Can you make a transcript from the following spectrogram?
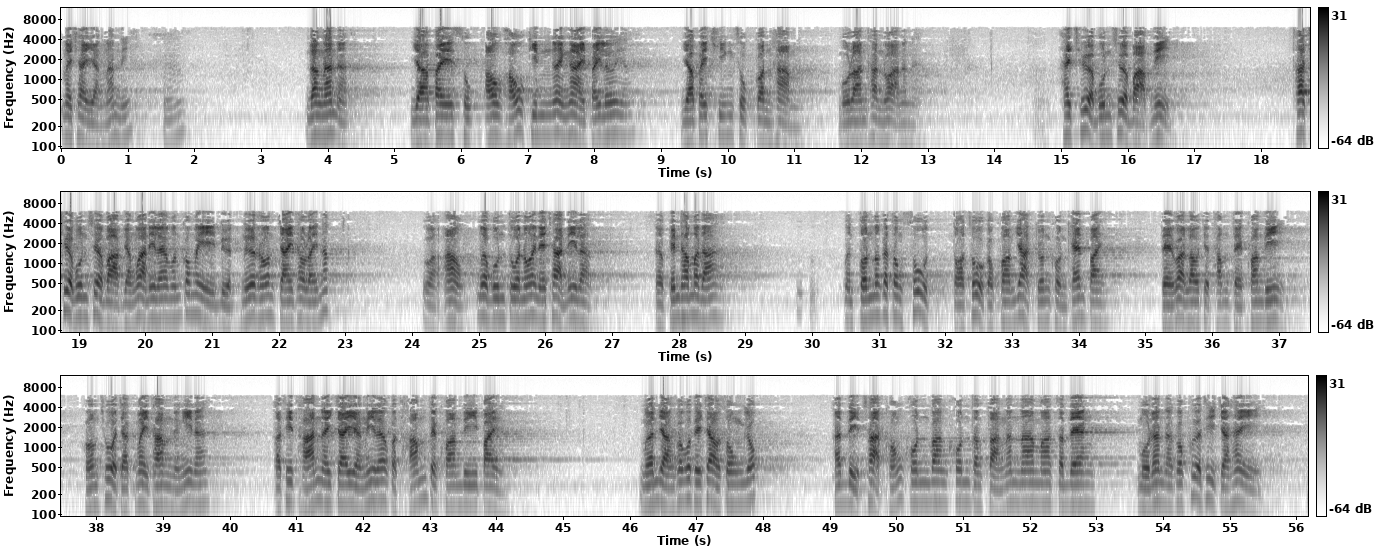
ไม่ใช่อย่างนั้นนี้ดังนั้นอะ อย่าไปสุกเอาเผากินง่ายๆไปเลย อย่าไปชิงสุกก่อนห้าม โบราณท่านว่านั่นนะให้เชื่อบุญเชื่อบาปนี่ ถ้าเชื่อบุญเชื่อบาปอย่างว่านี่แล้ว มันก็ไม่เดือดเนื้อร้อนใจเท่าไหร่นัก ว่าอ้าวเมื่อบุญตัวน้อยในชาตินี้ละเป็นธรรมดา มันตนมันก็ต้องสู้ต่อสู้กับความยากจนขนแค้นไป แต่ว่าเราจะทำแต่ความดี ความชั่วจากไม่ทำอย่างนี้นะ อธิษฐานในใจอย่างนี้แล้วก็ทำแต่ความดีไป เหมือนอย่างพระพุทธเจ้าทรงยก อดีตชาติของคนบางคนต่าง ๆ นั้นนามาแสดง หมู่นั้นก็เพื่อที่จะให้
